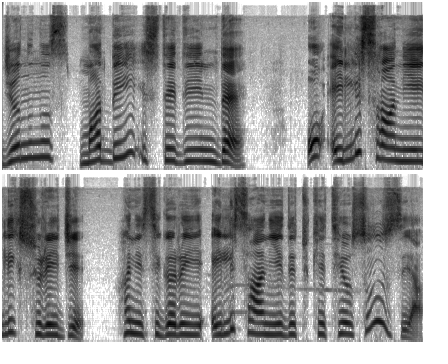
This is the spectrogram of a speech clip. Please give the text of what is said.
canınız maddeyi istediğinde o 50 saniyelik süreci hani sigarayı 50 saniyede tüketiyorsunuz ya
